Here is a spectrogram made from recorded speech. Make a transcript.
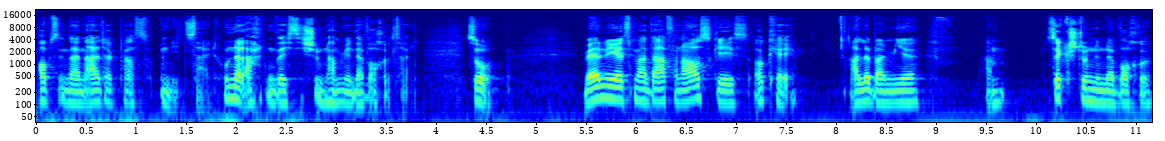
ob es in deinen Alltag passt und die Zeit. 168 Stunden haben wir in der Woche Zeit. So, wenn du jetzt mal davon ausgehst, okay, alle bei mir haben sechs Stunden in der Woche,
